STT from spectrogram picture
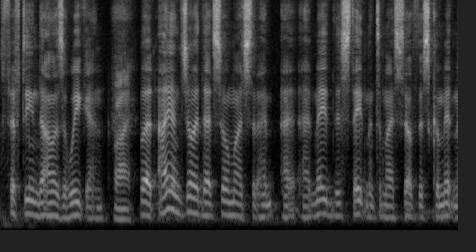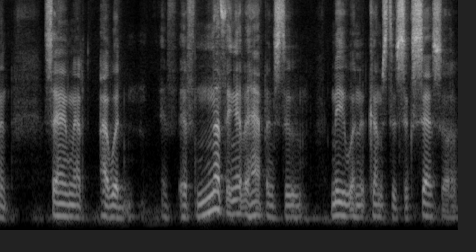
fifteen dollars a weekend, right? But I enjoyed that so much that I, I, I made this statement to myself, this commitment, saying that I would, if if nothing ever happens to me when it comes to success or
